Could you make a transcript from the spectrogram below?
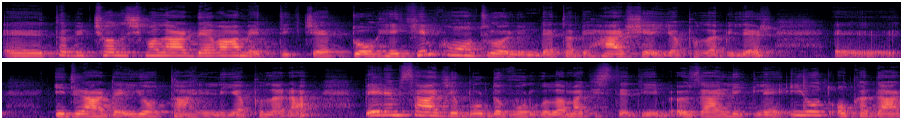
e, tabii çalışmalar devam ettikçe do hekim kontrolünde tabii her şey yapılabilir. E, idrarda iyot tahlili yapılarak benim sadece burada vurgulamak istediğim özellikle iyot o kadar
